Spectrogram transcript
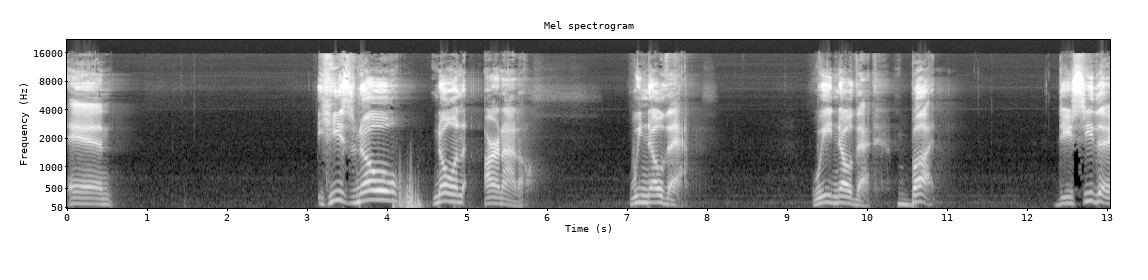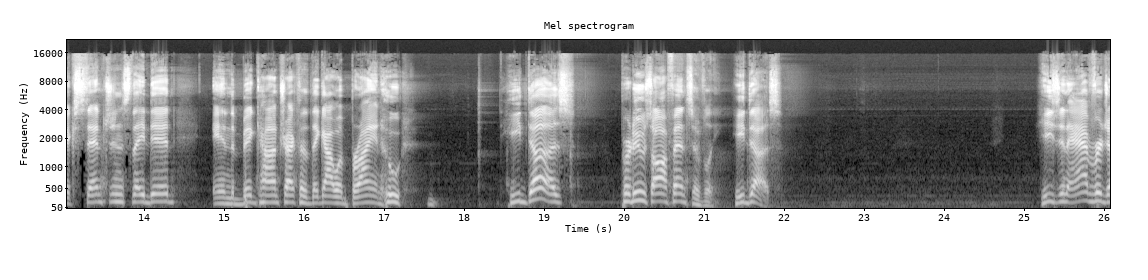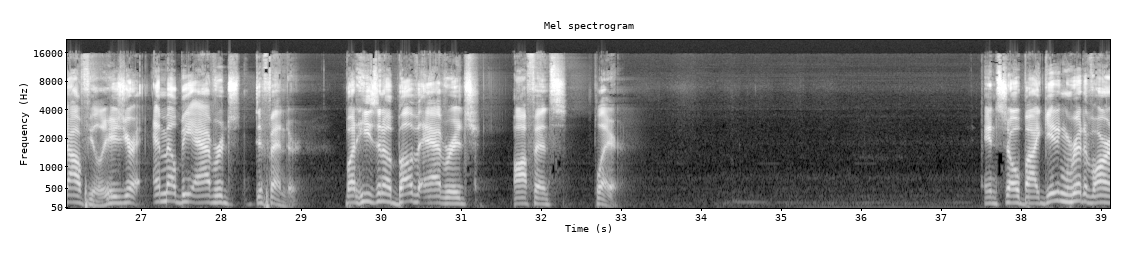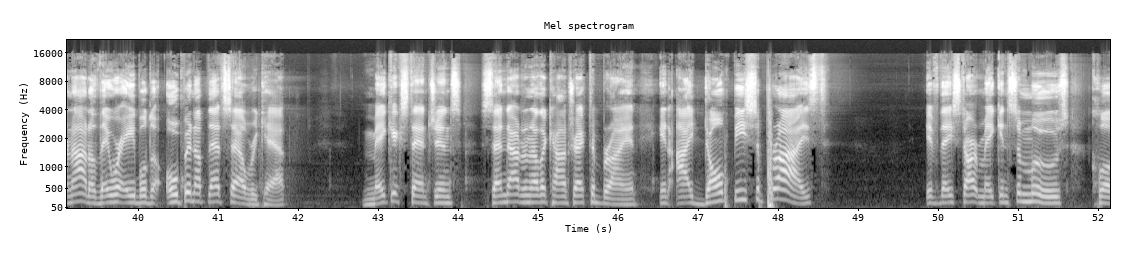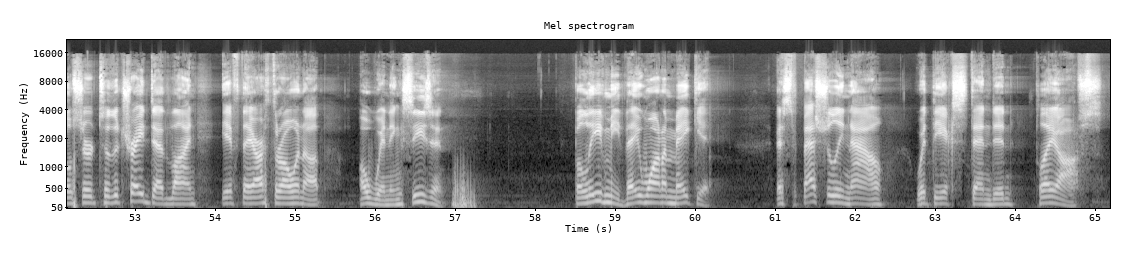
And he's no Nolan Arenado. We know that. We know that. But do you see the extensions they did in the big contract that they got with Brian, who he does produce offensively. He does. He's an average outfielder. He's your MLB average defender, but he's an above average offense player. And so by getting rid of Arenado, they were able to open up that salary cap, make extensions, send out another contract to Bryant, and I don't be surprised if they start making some moves closer to the trade deadline if they are throwing up a winning season. Believe me, they want to make it, especially now with the extended playoffs.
